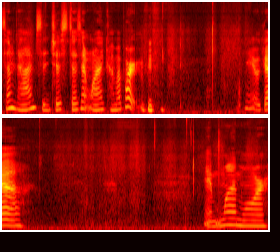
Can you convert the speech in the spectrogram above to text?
Sometimes it just doesn't want to come apart. there we go. And one more.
